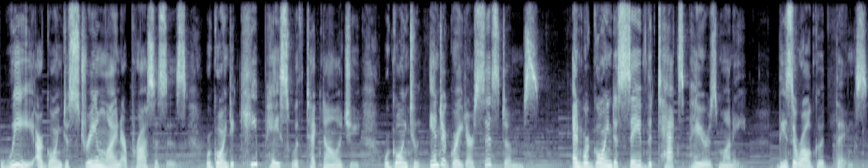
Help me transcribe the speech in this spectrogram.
We are going to streamline our processes. We're going to keep pace with technology. We're going to integrate our systems. And we're going to save the taxpayers money. These are all good things.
